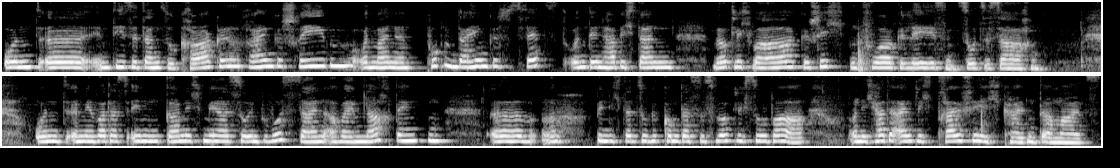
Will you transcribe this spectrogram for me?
und äh, in diese dann so Krakel reingeschrieben und meine Puppen dahingesetzt und den habe ich dann wirklich wahr Geschichten vorgelesen sozusagen. Und äh, mir war das eben gar nicht mehr so im Bewusstsein, aber im Nachdenken äh, bin ich dazu gekommen, dass es wirklich so war. Und ich hatte eigentlich drei Fähigkeiten damals.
